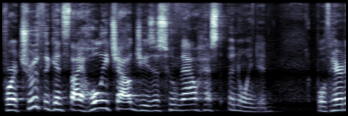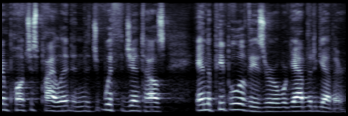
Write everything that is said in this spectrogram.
For a truth against thy holy child Jesus, whom thou hast anointed, both Herod and Pontius Pilate, and the, with the Gentiles and the people of Israel were gathered together.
